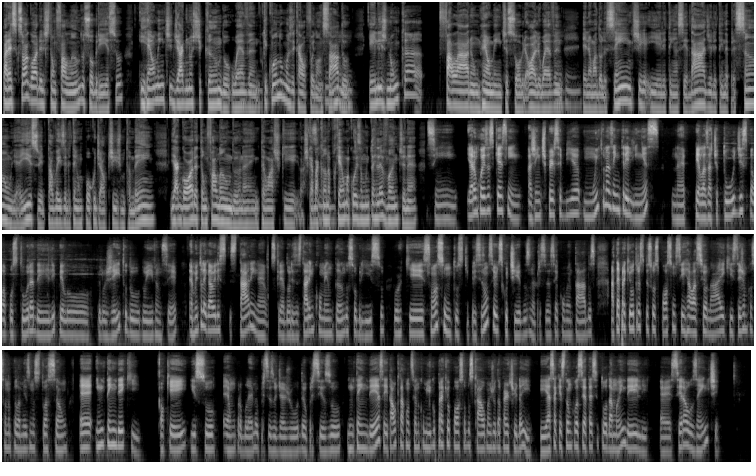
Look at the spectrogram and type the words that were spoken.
Parece que só agora eles estão falando sobre isso, e realmente diagnosticando o Evan, que quando o musical foi lançado, uhum. eles nunca falaram realmente sobre, olha, o Evan, uhum. ele é um adolescente e ele tem ansiedade, ele tem depressão, e é isso, e talvez ele tenha um pouco de autismo também. E agora estão falando, né? Então acho que acho que é Sim. bacana porque é uma coisa muito relevante, né? Sim. E eram coisas que assim, a gente percebia muito nas entrelinhas, né, pelas atitudes, pela postura dele, pelo, pelo jeito do, do Ivan ser. É muito legal eles estarem, né, os criadores estarem comentando sobre isso, porque são assuntos que precisam ser discutidos, né, precisam ser comentados, até para que outras pessoas possam se relacionar e que estejam passando pela mesma situação, é entender que ok, isso é um problema, eu preciso de ajuda, eu preciso entender, aceitar o que tá acontecendo comigo para que eu possa buscar uma ajuda a partir daí. E essa questão que você até citou da mãe dele é, ser ausente,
